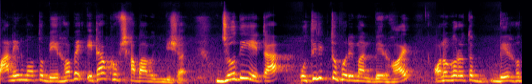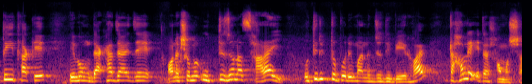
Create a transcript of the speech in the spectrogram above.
পানির মতো বের হবে, এটাও খুব স্বাভাবিক বিষয়। যদি এটা অতিরিক্ত পরিমাণ বের হয়, অনবরত বের হতেই থাকে এবং দেখা যায় যে অনেক সময় উত্তেজনা ছাড়াই অতিরিক্ত পরিমাণে যদি বের হয়, তাহলে এটা সমস্যা।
